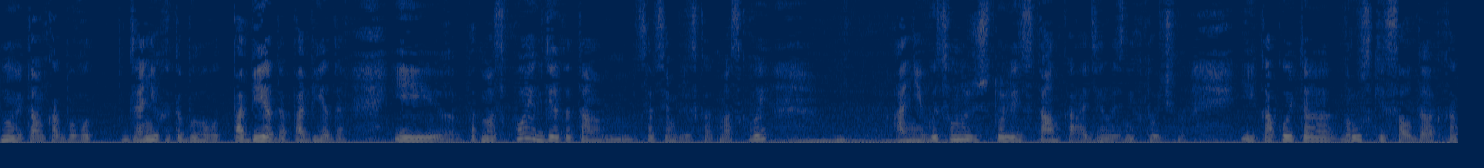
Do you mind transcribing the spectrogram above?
ну и там как бы вот для них это было вот победа, победа. И под Москвой, где-то там совсем близко от Москвы, они высунулись, что ли, из танка, один из них точно. И какой-то русский солдат, как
